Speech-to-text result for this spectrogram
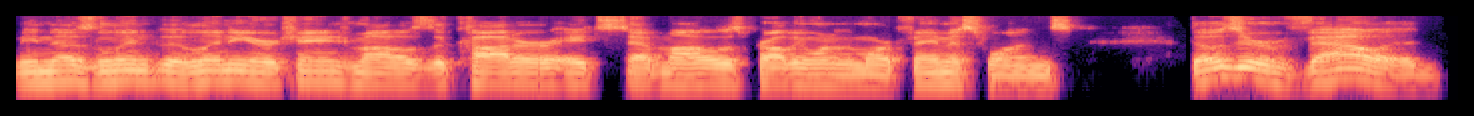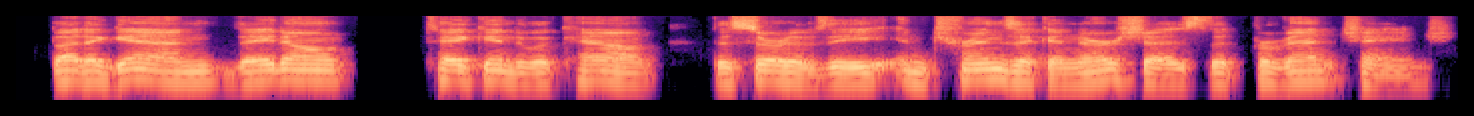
I mean, those lin- the linear change models, the Kotter eight step model is probably one of the more famous ones. Those are valid, but again, they don't take into account the sort of the intrinsic inertias that prevent change.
